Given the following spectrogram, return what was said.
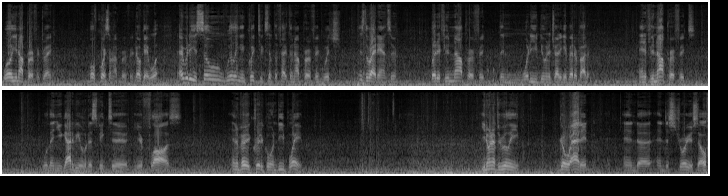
well, you're not perfect, right? Well, of course I'm not perfect. Okay, well, everybody is so willing and quick to accept the fact they're not perfect, which is the right answer. But if you're not perfect, then what are you doing to try to get better about it? And if you're not perfect, well, then you got to be able to speak to your flaws in a very critical and deep way. You don't have to really go at it and uh, and destroy yourself.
